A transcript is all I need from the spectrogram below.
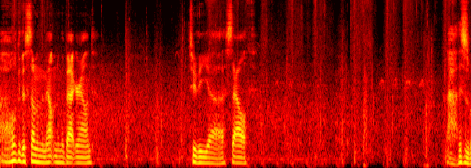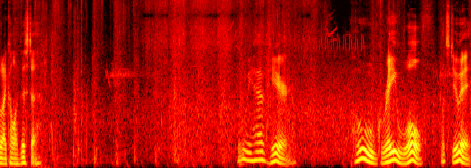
Oh, look at the sun in the mountain in the background. To the uh, south. Ah, this is what I call a vista. What do we have here? Oh, gray wolf. Let's do it.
